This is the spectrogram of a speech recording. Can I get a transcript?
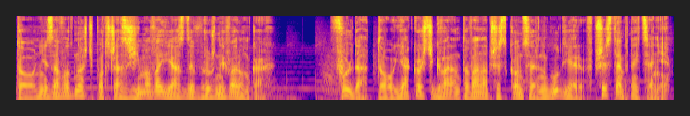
to niezawodność podczas zimowej jazdy w różnych warunkach. Fulda to jakość gwarantowana przez koncern Goodyear w przystępnej cenie.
